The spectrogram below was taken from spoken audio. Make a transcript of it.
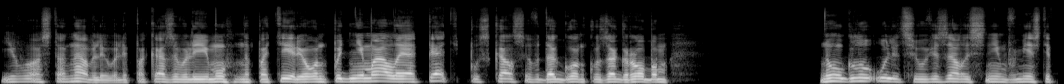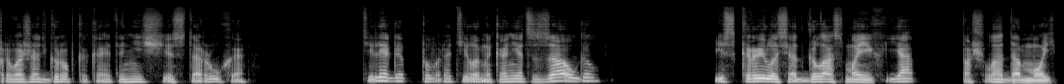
Его останавливали, показывали ему на потерю. Он поднимал и опять пускался в догонку за гробом. На углу улицы увязалась с ним вместе провожать гроб какая-то нищая старуха. Телега поворотила, наконец, за угол — и скрылась от глаз моих. Я пошла домой.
